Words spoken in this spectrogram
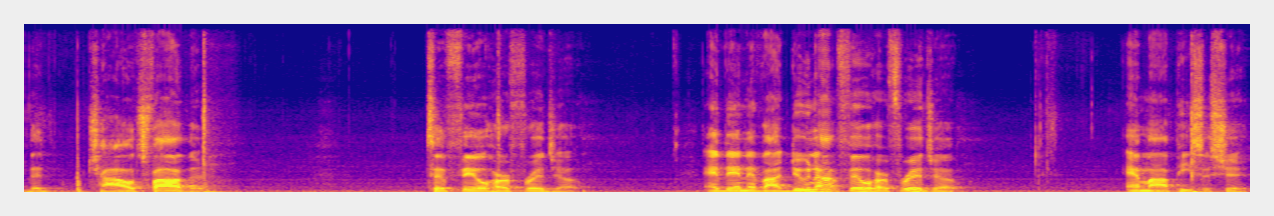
the child's father to fill her fridge up? And then if I do not fill her fridge up, am I a piece of shit?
